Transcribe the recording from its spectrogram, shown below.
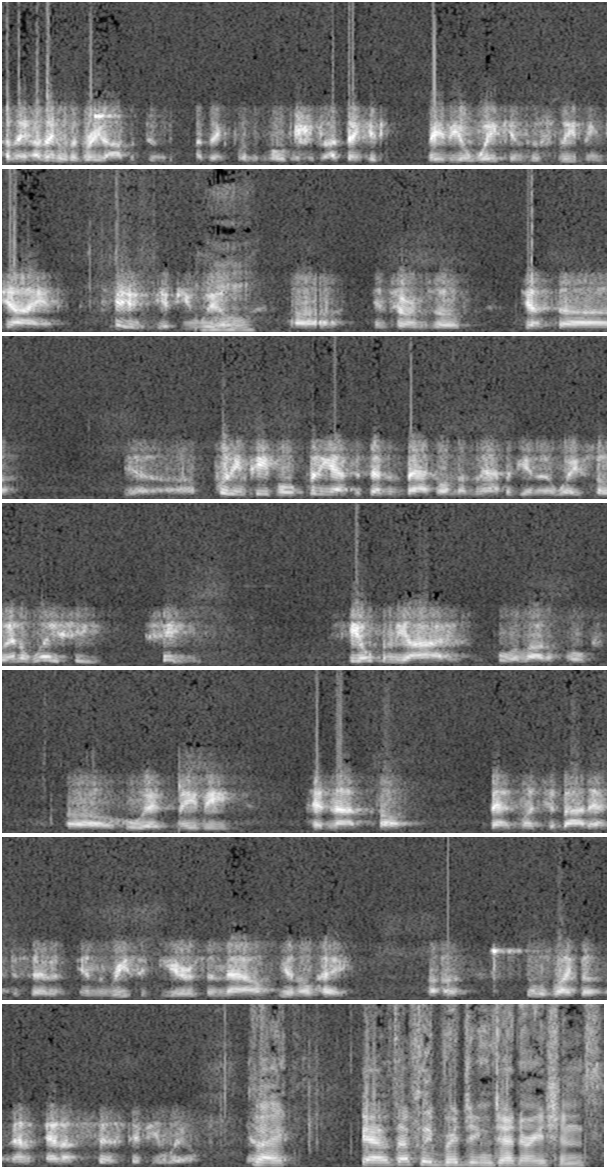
I think I think it was a great opportunity. I think for the both of us. I think it maybe awakens a sleeping giant, if you will, uh, in terms of just uh, yeah, uh, putting people putting After Seven back on the map again in a way. So in a way, she she she opened the eyes for a lot of folks uh, who had maybe had not thought that much about After Seven in the recent years, and now you know, hey, uh, it was like a an, an assist, if you will. you know? Right. Yeah, it was definitely bridging generations.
